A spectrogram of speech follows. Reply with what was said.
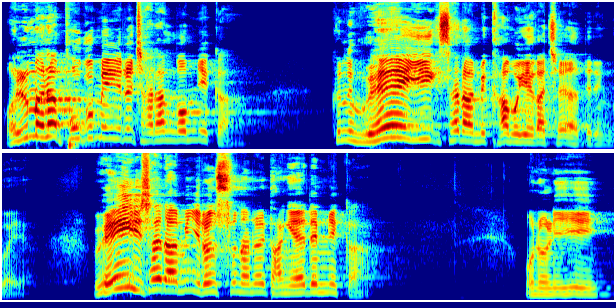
얼마나 복음의 일을 잘한 겁니까? 그런데 왜 이 사람이 감옥에 갇혀야 되는 거예요? 왜 이 사람이 이런 순환을 당해야 됩니까? 오늘 이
